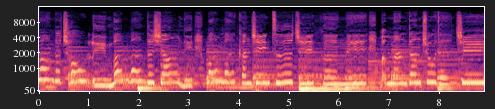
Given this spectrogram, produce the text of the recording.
慢的抽离，慢慢的想你，慢慢看清自己和你，慢慢淡出的记忆，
